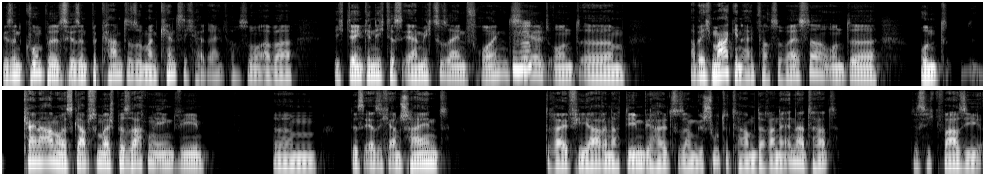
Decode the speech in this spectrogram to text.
wir sind Kumpels, wir sind Bekannte, so man kennt sich halt einfach so. Aber ich denke nicht, dass er mich zu seinen Freunden mhm. zählt. Mhm. Und ähm, aber ich mag ihn einfach so, weißt du? Und, äh, und keine Ahnung, es gab zum Beispiel Sachen irgendwie, ähm, dass er sich anscheinend drei, vier Jahre nachdem wir halt zusammen geshootet haben, daran erinnert hat, dass ich quasi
